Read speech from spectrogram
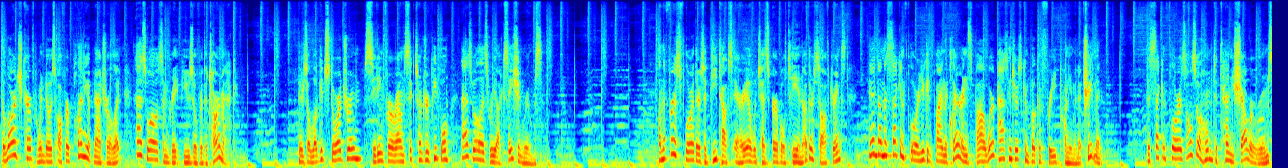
The large curved windows offer plenty of natural light as well as some great views over the tarmac. There's a luggage storage room, seating for around 600 people, as well as relaxation rooms. On the first floor, there's a detox area which has herbal tea and other soft drinks, and on the second floor, you can find the Clarins Spa where passengers can book a free 20 minute treatment. The second floor is also home to 10 shower rooms,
